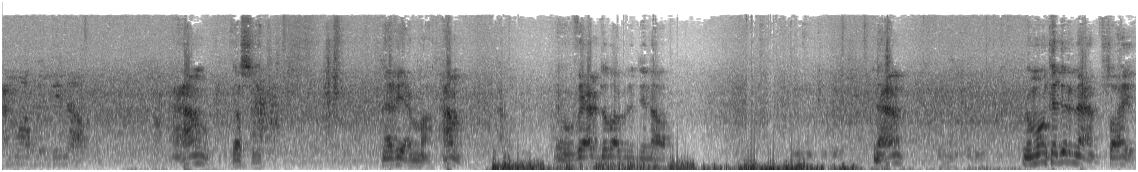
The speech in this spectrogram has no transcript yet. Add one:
عمار بن دينار. عمرو قصدك. ما في عمار عمرو وفي عبد الله بن دينار. نعم. المنكدر نعم صحيح.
